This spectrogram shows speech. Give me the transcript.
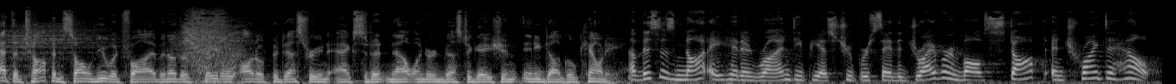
At the top, it's all new at 5. Another fatal auto pedestrian accident now under investigation in Hidalgo County. Now, this is not a hit and run. DPS troopers say the driver involved stopped and tried to help,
